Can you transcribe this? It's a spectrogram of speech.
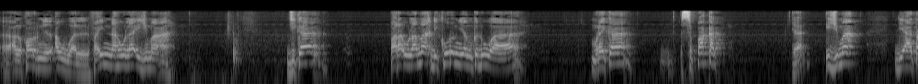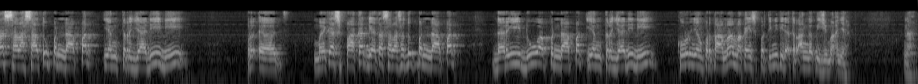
uh, al-qarnil awal, fa'innahu la ijma'ah. Jika para ulama di kurun yang kedua mereka sepakat ya ijma di atas salah satu pendapat yang terjadi di per, eh, mereka sepakat di atas salah satu pendapat dari dua pendapat yang terjadi di kurun yang pertama maka yang seperti ini tidak teranggap ijma'nya. Nah,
